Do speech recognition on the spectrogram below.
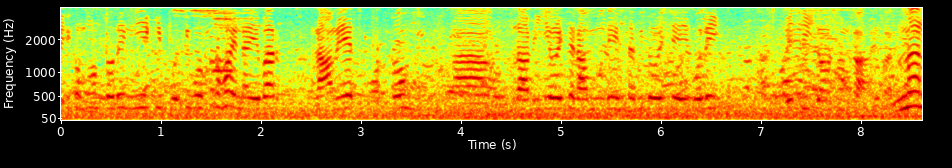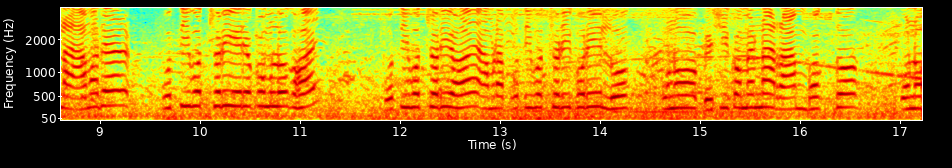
এরকম ভক্তদের নিয়ে কি প্রতি বছর হয় না? এবার রামের প্রথম আপনার ইয়ে হয়েছে রাম মন্দির স্থাপিত হয়েছে এই বলেই বেশি জনসংখ্যা না না আমাদের প্রতি বছরই এরকম লোক হয়। প্রতি বছরই হয় আমরা প্রতি বছরই করি লোক কোনো বেশি কমের না রাম ভক্ত কোনো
